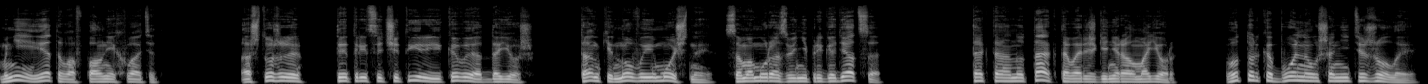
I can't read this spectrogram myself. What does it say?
Мне и этого вполне хватит». «А что же Т-34 и КВ отдаешь? Танки новые и мощные. Самому разве не пригодятся?» Так-то оно так, товарищ генерал-майор. Вот только больно уж они тяжелые,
